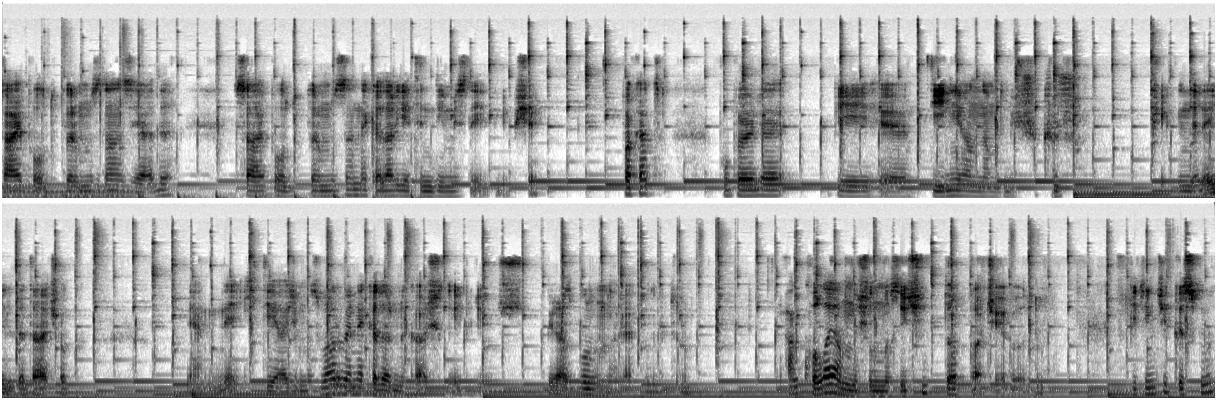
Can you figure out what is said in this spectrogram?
Sahip olduklarımızdan ziyade sahip olduklarımızla ne kadar yetindiğimizle ilgili bir şey. Fakat bu böyle bir e, dini anlamda bir şükür şeklinde değil de daha çok ne ihtiyacımız var ve ne kadarını karşılayabiliyoruz. Biraz bununla alakalı bir durum. Ben kolay anlaşılması için dört parçaya böldüm. Birinci kısmı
